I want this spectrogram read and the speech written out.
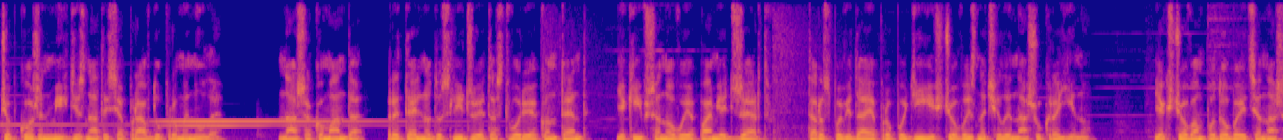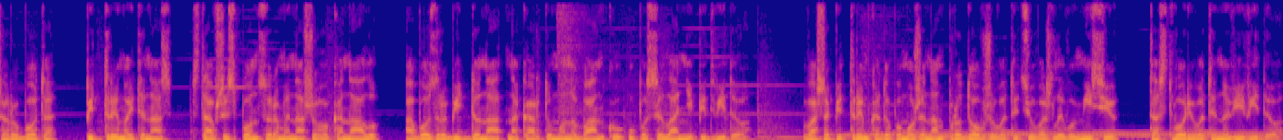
щоб кожен міг дізнатися правду про минуле. Наша команда ретельно досліджує та створює контент, який вшановує пам'ять жертв та розповідає про події, що визначили нашу країну. Якщо вам подобається наша робота, підтримайте нас, ставши спонсорами нашого каналу або зробіть донат на карту Монобанку у посиланні під відео. Ваша підтримка допоможе нам продовжувати цю важливу місію та створювати нові відео.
